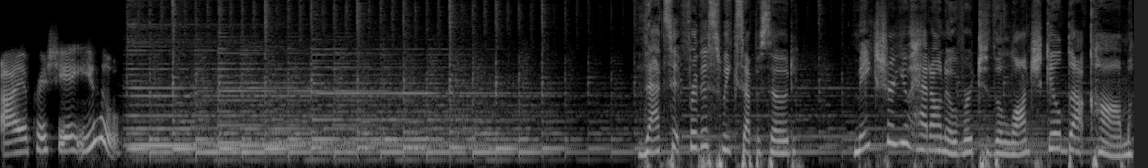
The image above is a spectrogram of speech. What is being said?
I appreciate you. That's it for this week's episode make sure you head on over to thelaunchguild.com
